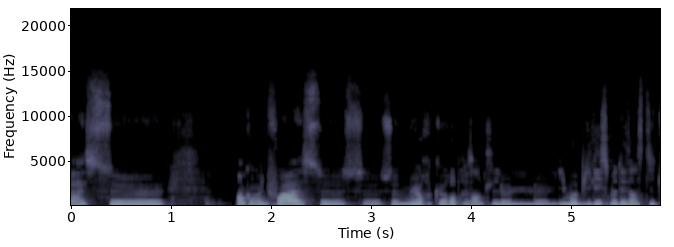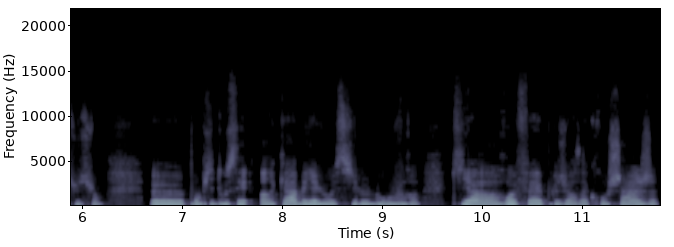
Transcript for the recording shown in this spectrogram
à ce encore une fois, à ce, mur que représente l'immobilisme des institutions. Euh, Pompidou, c'est un cas, mais il y a eu aussi le Louvre, qui a refait plusieurs accrochages,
